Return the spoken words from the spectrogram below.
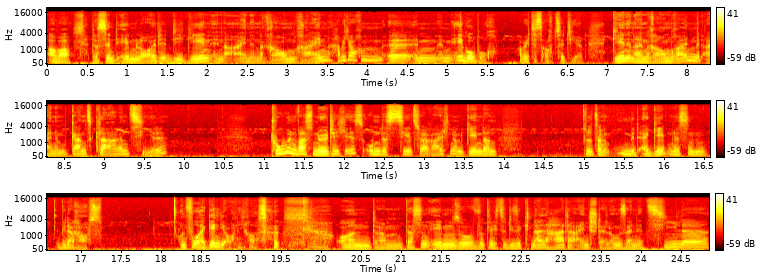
aber das sind eben Leute, die gehen in einen Raum rein, habe ich auch im, äh, im, im Ego-Buch, habe ich das auch zitiert, gehen in einen Raum rein mit einem ganz klaren Ziel, tun, was nötig ist, um das Ziel zu erreichen und gehen dann sozusagen mit Ergebnissen wieder raus. Und vorher gehen die auch nicht raus. Und ähm, das sind eben so wirklich so diese knallharte Einstellung, seine Ziele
